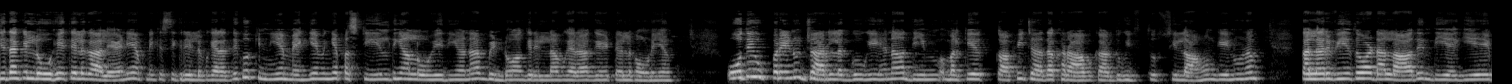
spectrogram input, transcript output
ਜਿੱਦਾਂ ਕਿ ਲੋਹੇ ਤੇ ਲਗਾ ਲਿਆ ਇਹਨੇ ਆਪਣੇ ਕਿਸੇ ਗ੍ਰਿਲ ਵਗੈਰਾ। ਦੇਖੋ ਕਿੰਨੀਆਂ ਮਹਿੰਗੀਆਂ ਮਹਿੰਗੀਆਂ ਪਸਟੀਲ ਦੀਆਂ, ਲੋਹੇ ਦੀਆਂ ਨਾ ਵਿੰਡੋਆਂ, ਗ੍ਰਿਲਾਂ ਵਗੈਰਾ, ਗੇਟ ਲਗਾਉਣੇ ਆ ਉਹਦੇ ਉੱਪਰ ਇਹਨੂੰ ਜਰ ਲੱਗੂਗੀ, ਹਨਾ ਦੀਮ ਮਤਲਬ ਕਿ ਕਾਫੀ ਜ਼ਿਆਦਾ ਖਰਾਬ ਕਰ ਦੂਗੀ, ਜਿੱਥੇ ਤੁਸੀਂ ਲਾਹੋਗੇ ਇਹਨੂੰ, ਹਨਾ। ਕਲਰ ਵੀ ਤੁਹਾਡਾ ਲਾ ਦਿੰਦੀ ਹੈਗੀ ਇਹ।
